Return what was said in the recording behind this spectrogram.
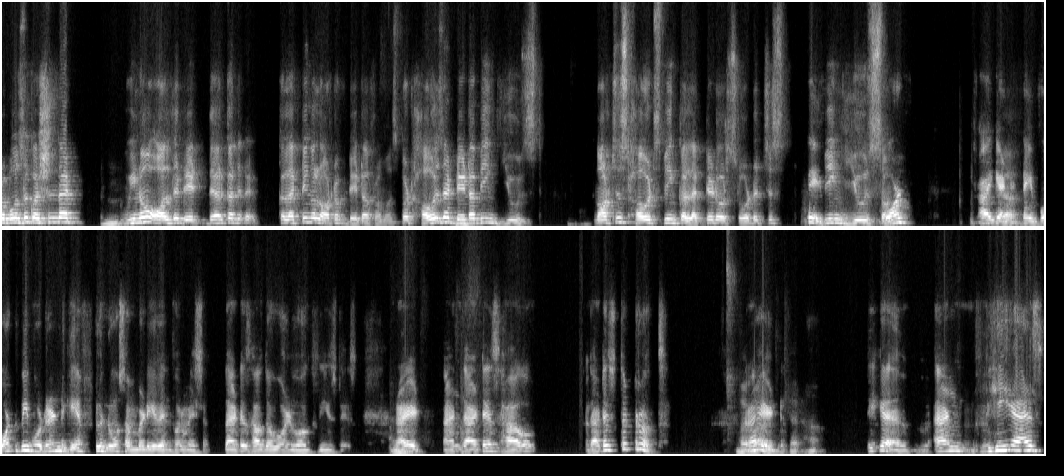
propose the question that हम्म, we know all the data, they're con- collecting a lot of data from us, but how is that data being used? Not just how it's being collected or stored, it's just Hey, being used. Somehow. what I get Yeah. it. Hey, what we wouldn't give to know somebody's information. That is how the world works these days, हम्म, right? And that is how that is the truth. भाई बात right. तो खैर, हाँ ठीक है and we as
